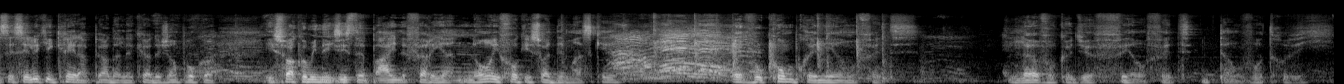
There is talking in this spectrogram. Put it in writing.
C'est lui qui crée la peur dans le cœur des gens pour qu'il soit comme il n'existe pas, il ne fait rien. Non, il faut qu'il soit démasqué. Et vous compreniez en fait l'œuvre que Dieu fait en fait dans votre vie.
